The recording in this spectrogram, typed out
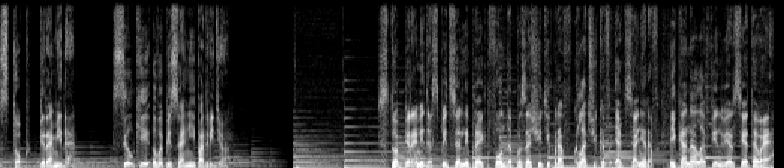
«Стоп Пирамида». Ссылки в описании под видео. «Стоп Пирамида» — специальный проект фонда по защите прав вкладчиков и акционеров и канала «Финверсия ТВ».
